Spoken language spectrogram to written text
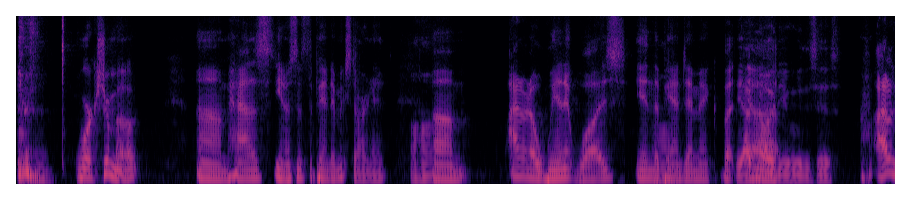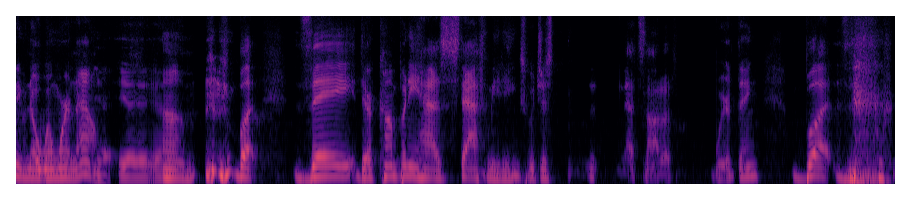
works remote um has you know since the pandemic started uh-huh. um i don't know when it was in the Uh-huh. pandemic but yeah, I have no uh, idea who this is. i don't even know when we're now Yeah, yeah, yeah, yeah. um, but they their company has staff meetings which is that's not a weird thing but the,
